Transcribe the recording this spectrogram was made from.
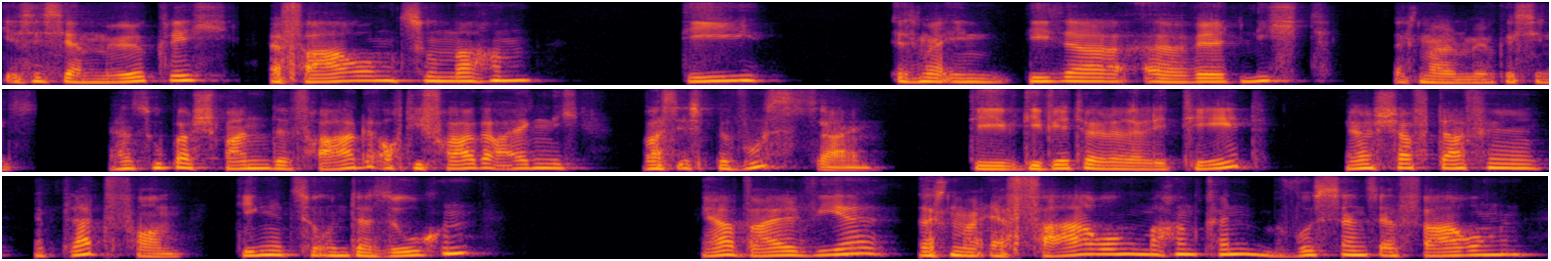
Es ist ja möglich, Erfahrungen zu machen, die mal, in dieser äh, Welt nicht sag mal, möglich sind. Ja, super spannende Frage. Auch die Frage eigentlich, was ist Bewusstsein? Die, die virtuelle Realität ja, schafft dafür eine Plattform, Dinge zu untersuchen, ja, weil wir, sag ich mal, Erfahrungen machen können, Bewusstseinserfahrungen,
